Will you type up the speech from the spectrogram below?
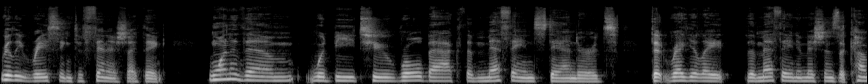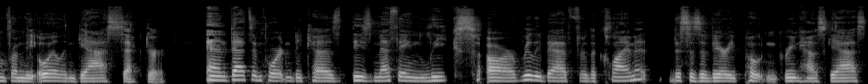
really racing to finish, I think. One of them would be to roll back the methane standards that regulate the methane emissions that come from the oil and gas sector. And that's important because these methane leaks are really bad for the climate. This is a very potent greenhouse gas.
